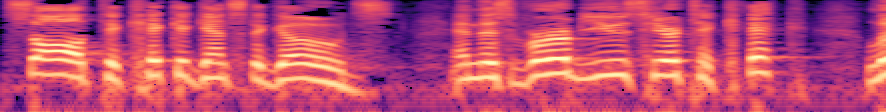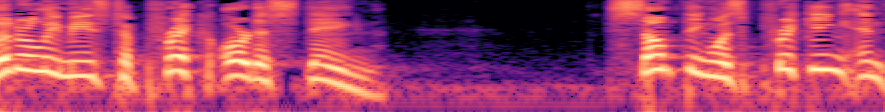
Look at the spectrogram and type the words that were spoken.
Saul, to kick against the goads. And this verb used here to kick literally means to prick or to sting. Something was pricking and,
